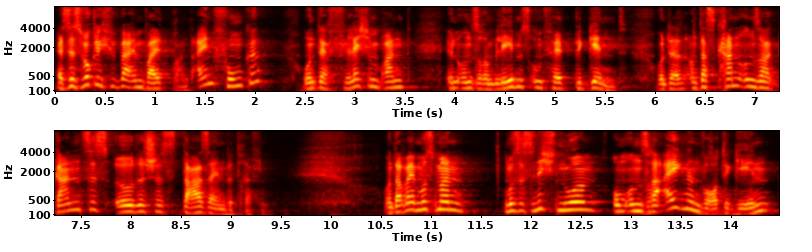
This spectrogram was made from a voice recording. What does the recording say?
Es ist wirklich wie bei einem Waldbrand. Ein Funke und der Flächenbrand in unserem Lebensumfeld beginnt. Und das kann unser ganzes irdisches Dasein betreffen. Und dabei muss, man, muss es nicht nur um unsere eigenen Worte gehen,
